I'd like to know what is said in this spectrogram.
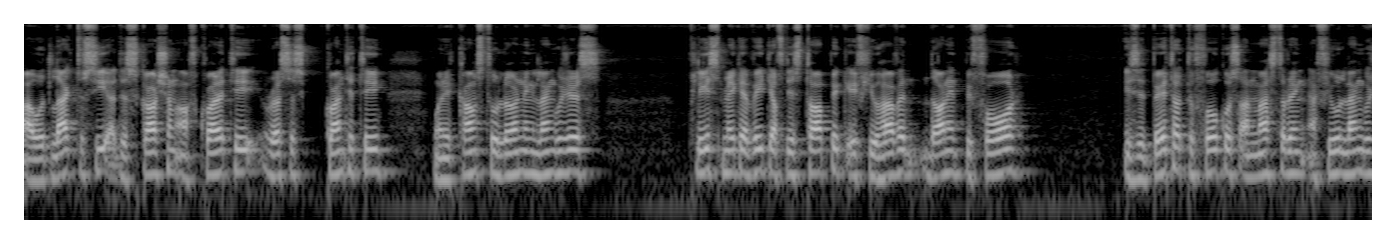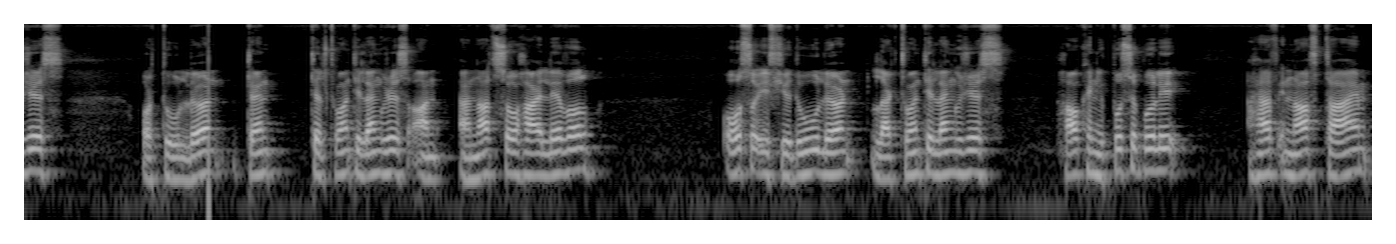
I would like to see a discussion of quality versus quantity when it comes to learning languages. Please make a video of this topic if you haven't done it before. Is it better to focus on mastering a few languages or to learn 10 till 20 languages on a not so high level? Also, if you do learn like 20 languages, how can you possibly have enough time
